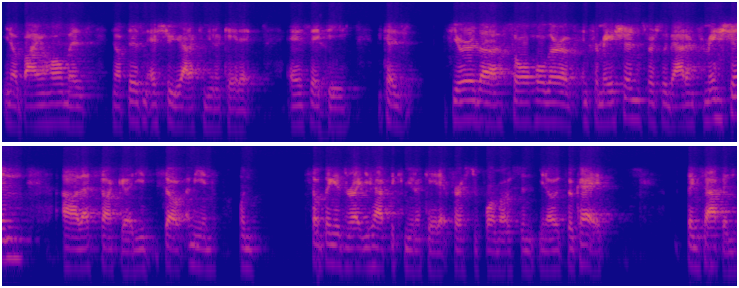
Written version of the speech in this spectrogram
you know, buying a home is, you know, if there's an issue, you got to communicate it ASAP. Because if you're the sole holder of information, especially bad information, uh, that's not good. You, so, I mean, when something isn't right, you have to communicate it first and foremost. And, you know, it's okay. Things happen.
